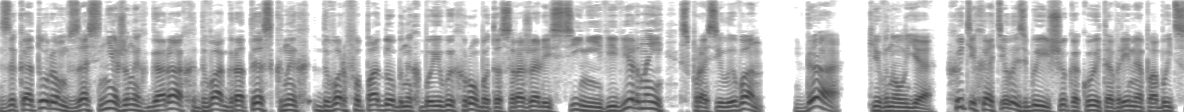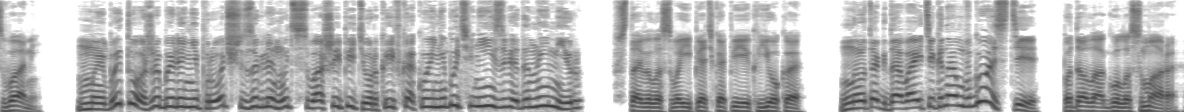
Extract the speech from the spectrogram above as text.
за которым в заснеженных горах два гротескных дворфоподобных боевых робота сражались с синей виверной, спросил Иван. «Да», — кивнул я, — «хоть и хотелось бы еще какое-то время побыть с вами». «Мы бы тоже были не прочь заглянуть с вашей пятеркой в какой-нибудь неизведанный мир», — вставила свои пять копеек Йока. «Ну так давайте к нам в гости», — подала голос Мара.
